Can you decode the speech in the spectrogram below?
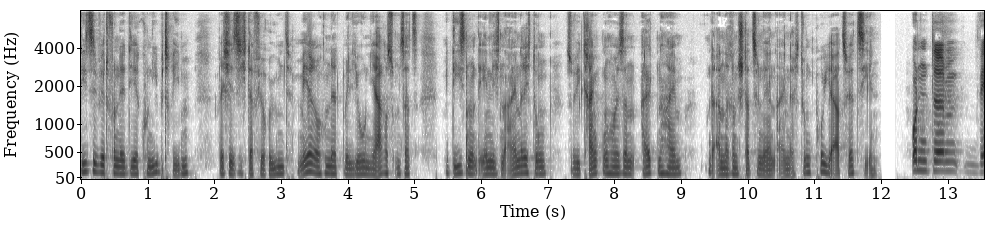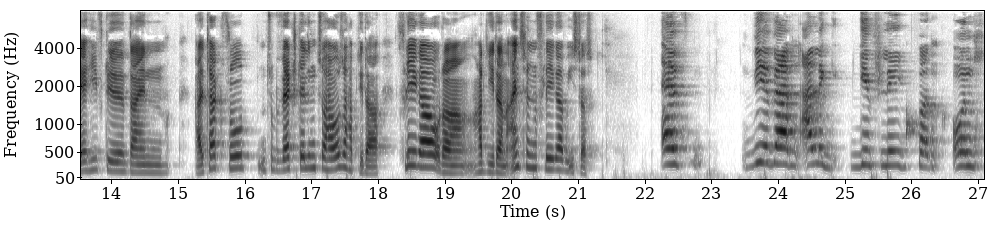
Diese wird von der Diakonie betrieben, welche sich dafür rühmt, mehrere hundert Millionen Jahresumsatz mit diesen und ähnlichen Einrichtungen sowie Krankenhäusern, Altenheimen und anderen stationären Einrichtungen pro Jahr zu erzielen. Und ähm, wer hilft dir deinen Alltag so zu bewerkstelligen zu Hause? Habt ihr da Pfleger oder hat jeder einen einzelnen Pfleger? Wie ist das? Es, wir werden alle gepflegt von uns,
